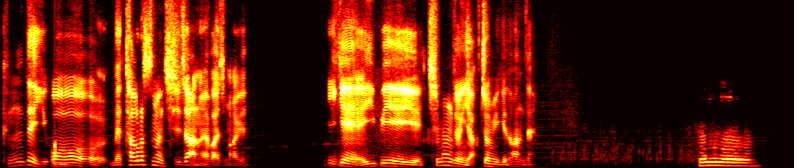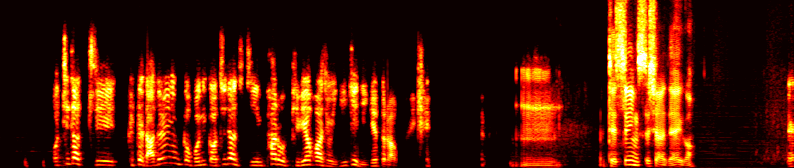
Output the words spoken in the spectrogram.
근데 이거 메타그로 쓰면 지지 않아요 마지막에? 이게 ABA의 치명적인 약점이기도 한데 그 어찌졌지 그때 나들님 거 보니까 어찌졌지 인파로 비벼가지고 이긴 이기더라고 이게. 음 데스윙 쓰셔야 돼요 이거 네.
